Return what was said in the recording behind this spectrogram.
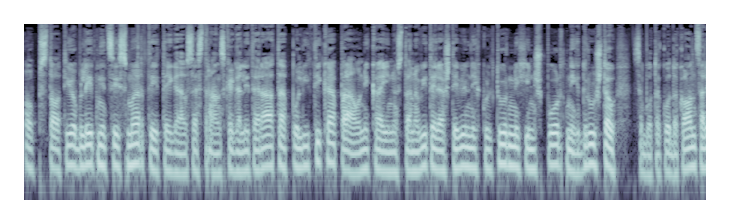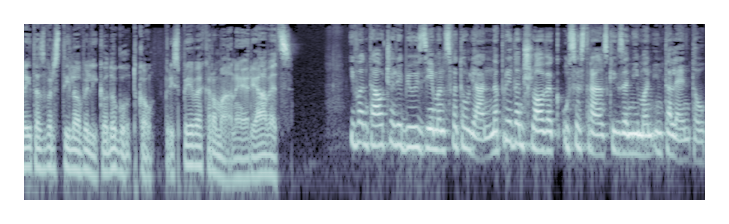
Ob stoti obletnici smrti tega vsestranskega literata, politika, pravnika in ustanovitelja številnih kulturnih in športnih društev se bo tako do konca leta zvrstilo veliko dogodkov. Prispevek Romane Rjavec. Ivan Tavčar je bil izjemen svetovljan, napreden človek vsestranskih zanimanj in talentov.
